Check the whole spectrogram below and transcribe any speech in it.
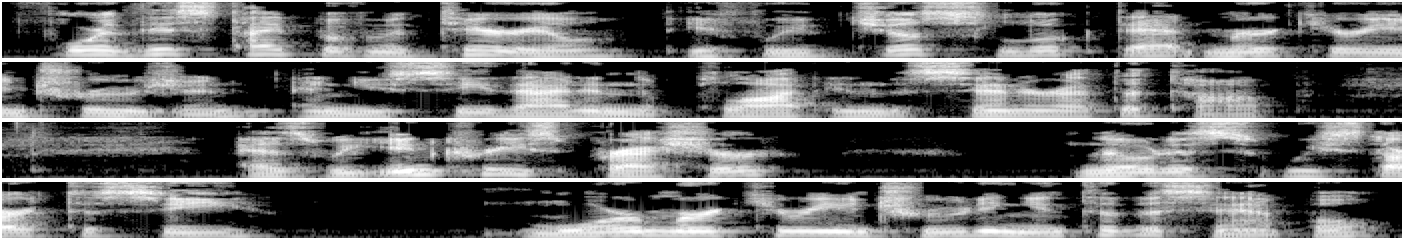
For this type of material, if we just looked at mercury intrusion, and you see that in the plot in the center at the top, as we increase pressure, notice we start to see more mercury intruding into the sample,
